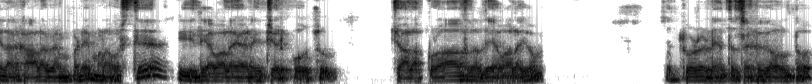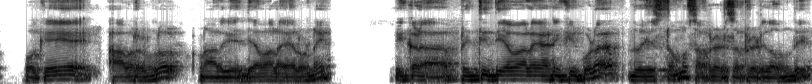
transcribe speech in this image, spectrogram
ఇలా కాల వెంపడే మనం వస్తే ఈ దేవాలయానికి చేరుకోవచ్చు. చాలా పురాతన దేవాలయం. చూడండి ఎంత చక్కగా ఉందో. ఒకే ఆవరణలో నాలుగైదు దేవాలయాలు ఉన్నాయి ఇక్కడ ప్రతి దేవాలయానికి కూడా ధ్వజస్తంభం సపరేట్ సపరేట్గా ఉంది.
